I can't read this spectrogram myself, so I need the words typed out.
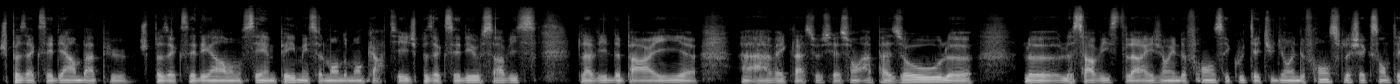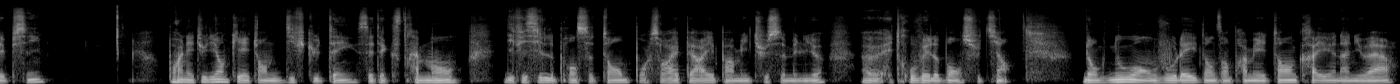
je peux accéder à un BAPU, je peux accéder à un CMP, mais seulement de mon quartier. Je peux accéder au service de la ville de Paris euh, avec l'association APASO, le, le, service de la région Île-de-France, écoute étudiants Île-de-France, le chèque santé psy. Pour un étudiant qui est en difficulté, c'est extrêmement difficile de prendre ce temps pour se repérer parmi tout ce milieu euh, et trouver le bon soutien. Donc nous, on voulait dans un premier temps créer un annuaire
